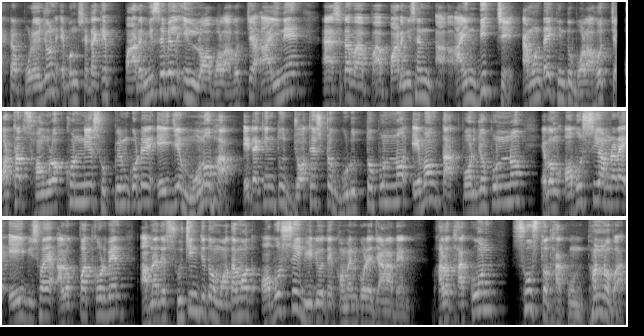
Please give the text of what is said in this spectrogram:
একটা প্রয়োজন এবং সেটাকে পারমিসেবল ইন ল বলা হচ্ছে আইনে। সেটা পারমিশন আইন দিচ্ছে, এমনটাই কিন্তু বলা হচ্ছে। অর্থাৎ সংরক্ষণ নিয়ে সুপ্রিম কোর্টের এই যে মনোভাব, এটা কিন্তু যথেষ্ট গুরুত্বপূর্ণ এবং তাৎপর্যপূর্ণ এবং অবশ্যই আপনারা এই বিষয়ে আলোকপাত করবেন। আপনাদের সুচিন্তিত মতামত অবশ্যই ভিডিওতে কমেন্ট করে জানাবেন। ভালো থাকুন, সুস্থ থাকুন। ধন্যবাদ।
